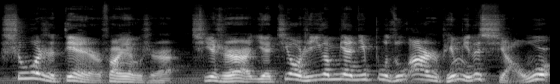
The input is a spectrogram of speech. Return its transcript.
说是电影放映室，其实也就是一个面积不足二十平米的小屋，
